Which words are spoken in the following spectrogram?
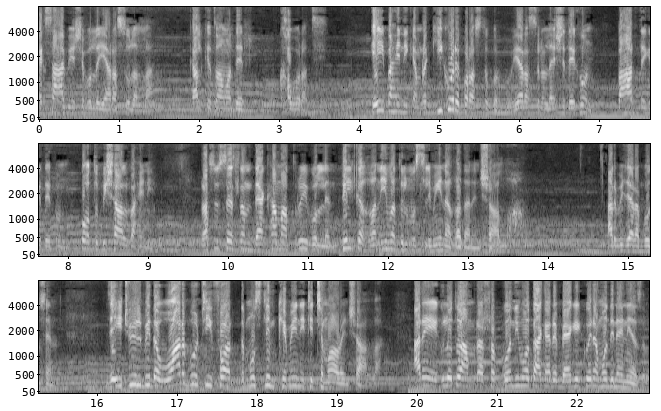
এক সাহাবি এসে বলল, ইয়া রাসূলুল্লাহ, কালকে তো আমাদের খবর আছে। এই বাহিনীকে আমরা কি করে পরাস্ত করব? ইয়া রাসূলুল্লাহ, এসে দেখুন, পাহাড় থেকে দেখুন, কত বিশাল বাহিনী। রাসূল ওয়াসাল্লাম দেখা মাত্রই বললেন, তিলকা গনিমাতুল মুসলিমিনা গাদান ইনশাআল্লাহ। আরবি যারা বোঝেন যে it will be the war booty for the Muslim community tomorrow ইনশাআল্লাহ আরে, এগুলো তো আমরা সব গনিমত আকারে ব্যাগে কইরা মদিনায় নিয়ে যাব।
